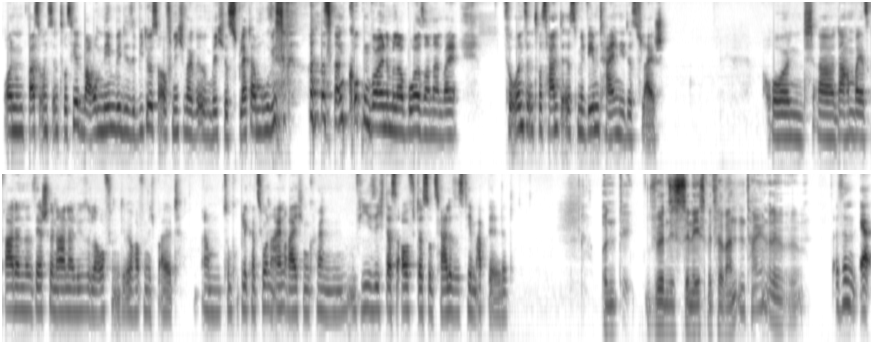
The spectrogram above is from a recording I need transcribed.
Und was uns interessiert, warum nehmen wir diese Videos auf? Nicht, weil wir irgendwelche Splatter-Movies gucken wollen im Labor, sondern weil für uns interessant ist, mit wem teilen die das Fleisch. Und äh, da haben wir jetzt gerade eine sehr schöne Analyse laufen, die wir hoffentlich bald ähm, zur Publikation einreichen können, wie sich das auf das soziale System abbildet. Und würden Sie es zunächst mit Verwandten teilen? Oder? Es sind eher,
